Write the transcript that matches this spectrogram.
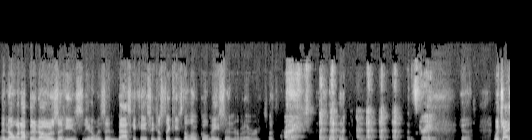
and no one up there knows that he's you know was in basket case. They just think he's the local mason or whatever. So, Right. That's great. Yeah. Which I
